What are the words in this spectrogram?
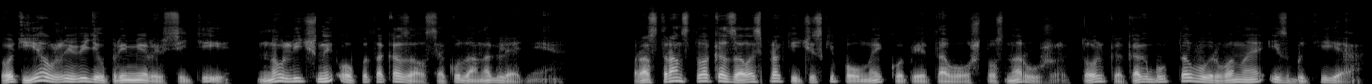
Хоть я уже видел примеры в сети, но личный опыт оказался куда нагляднее. Пространство оказалось практически полной копией того, что снаружи, только как будто вырванное из бытия.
